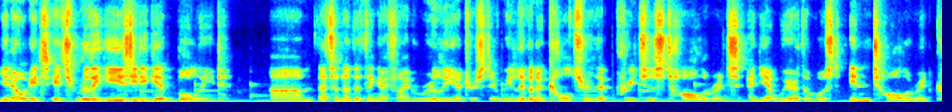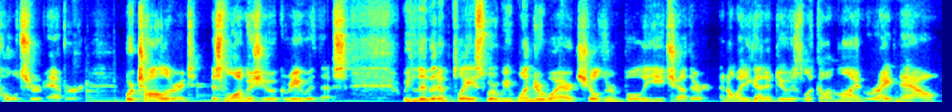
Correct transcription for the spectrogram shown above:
you know, it's it's really easy to get bullied. Um, that's another thing I find really interesting. We live in a culture that preaches tolerance, and yet we are the most intolerant culture ever. We're tolerant as long as you agree with us. We live in a place where we wonder why our children bully each other, and all you got to do is look online right now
